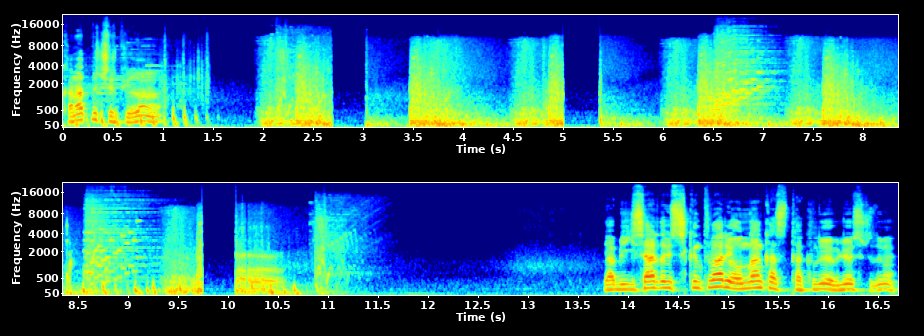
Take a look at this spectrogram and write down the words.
Kanat mı çırpıyor lan o? Ya bilgisayarda bir sıkıntı var ya ondan kas takılıyor biliyorsunuz değil mi?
